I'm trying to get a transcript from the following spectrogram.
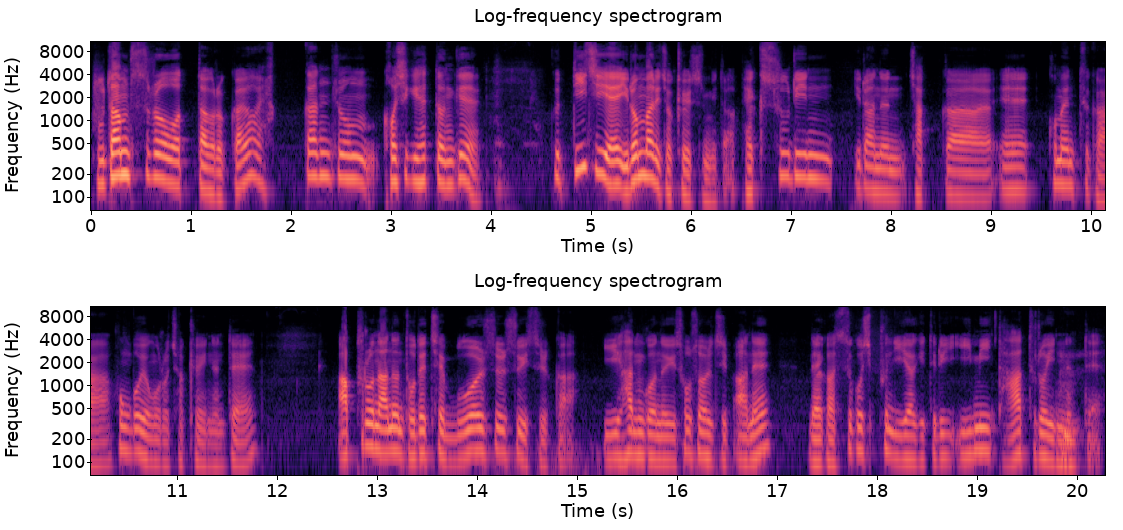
부담스러웠다 그럴까요? 약간 좀 거시기 했던 게 그 띠지에 이런 말이 적혀 있습니다. 백수린 이라는 작가의 코멘트가 홍보용으로 적혀 있는데 앞으로 나는 도대체 무엇을 쓸 수 있을까? 이 한 권의 소설집 안에 내가 쓰고 싶은 이야기들이 이미 다 들어 있는데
